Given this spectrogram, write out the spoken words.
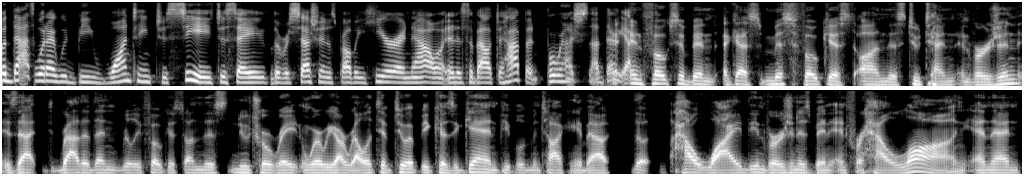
But that's what I would be wanting to see to say the recession is probably here and now and it's about to happen. But we're not just not there yet. And folks have been, I guess, misfocused on this 210 inversion. Is that rather than really focused on this neutral rate and where we are relative to it? Because again, people have been talking about the how wide the inversion has been and for how long and then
